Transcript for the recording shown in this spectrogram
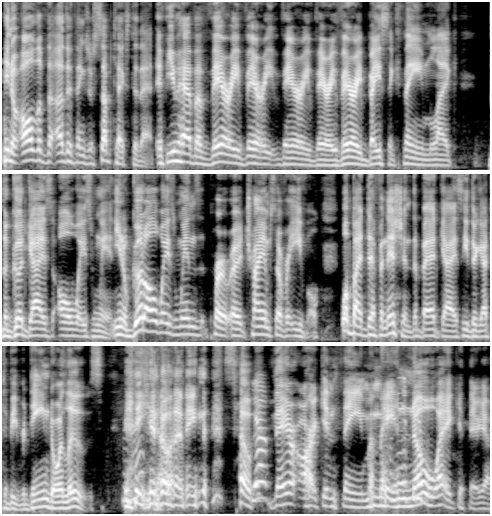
you know, all of the other things are subtext to that. If you have a very, very, very, very, very basic theme like the good guys always win. You know, good always wins, per, uh, triumphs over evil. Well, by definition, the bad guys either got to be redeemed or lose. Mhm. you know what I mean? So Yep. their arc and theme may in you- no way get there. Yeah,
